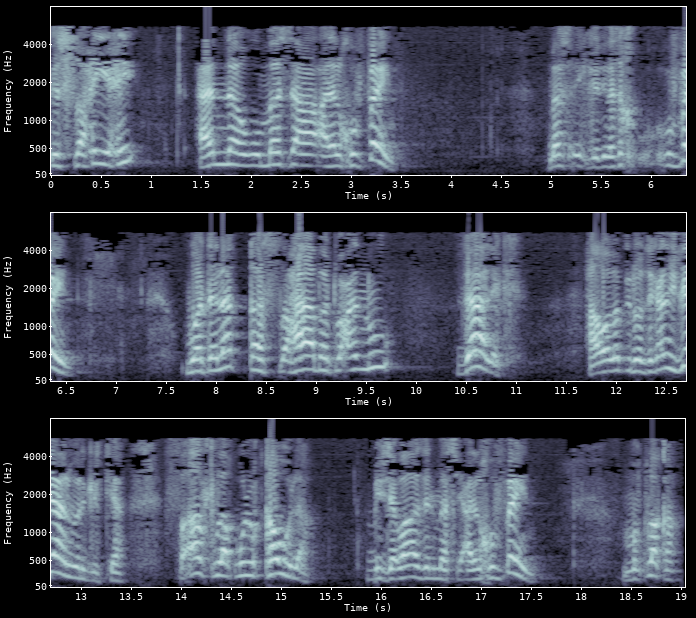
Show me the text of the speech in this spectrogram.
في الصحيح أنه مسع على الخفين. مسع خفين. وتلقى الصحابة عنه ذلك. هؤلاء بيروزك عنه جليان ورقتها فأطلقوا القول بجواز المسح على الخفين. مطلقة.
